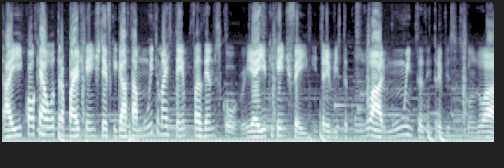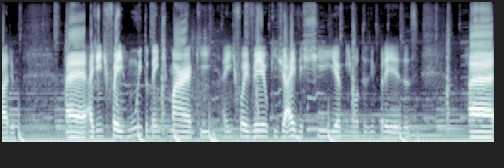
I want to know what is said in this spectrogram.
Aí qual é a outra parte que a gente teve que gastar muito mais tempo fazendo discovery? E aí o que, que a gente fez? Entrevista com o usuário, muitas entrevistas com o usuário. É, a gente fez muito benchmark, a gente foi ver o que já existia em outras empresas. É,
